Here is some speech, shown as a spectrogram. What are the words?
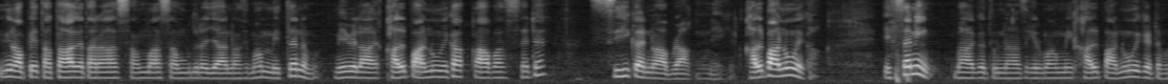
ඉතින් අපේ තථාගතරහ සම්මා සම්බුදුරජාණන් වහන්සේ මම මෙතනම මේ වෙලාවේ කල්ප 91ක් ආපස්සට සිහි කරනවා බ්‍රාහ්මණය කියලා. කල්ප 91ක්. එසනින් භාගතුන් වහන්සේ කියන මම මේ කල්ප 91ටම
